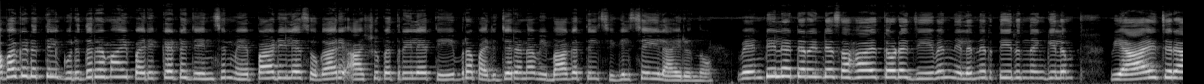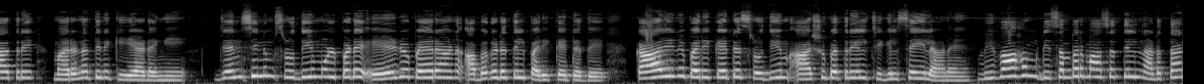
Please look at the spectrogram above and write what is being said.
അപകടത്തിൽ ഗുരുതരമായി പരിക്കേറ്റ ജെയിൻസൺ മേപ്പാടിയിലെ സ്വകാര്യ ആശുപത്രിയിലെ തീവ്രപരിചരണ വിഭാഗത്തിൽ ചികിത്സയിലായിരുന്നു. വെന്റിലേറ്ററിന്റെ സഹായത്തോടെ ജീവൻ നിലനിർത്തിയിരുന്നെങ്കിലും വ്യാഴാഴ്ച രാത്രി മരണത്തിന് കീഴടങ്ങി. ജെൻസനും ശ്രുതിയും ഉൾപ്പെടെ ഏഴു പേരാണ് അപകടത്തിൽ പരിക്കേറ്റത്. കാലിന് പരിക്കേറ്റ ശ്രുതിയും ആശുപത്രിയിൽ ചികിത്സയിലാണ്. വിവാഹം ഡിസംബർ മാസത്തിൽ നടത്താൻ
